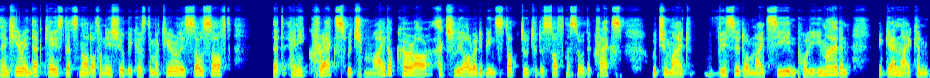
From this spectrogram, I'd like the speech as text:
And here in that case, that's not of an issue because the material is so soft that any cracks which might occur are actually already been stopped due to the softness. So the cracks which you might visit or might see in polyimide, and again, I can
